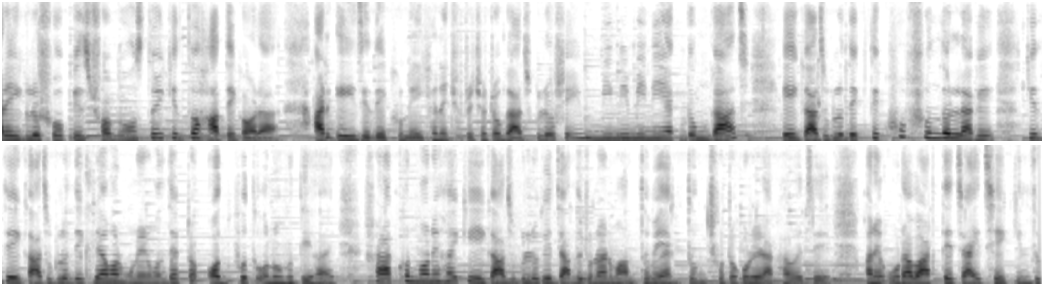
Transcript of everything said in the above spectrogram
আর এইগুলো শোপিস সমস্তই কিন্তু হাতে করা। আর এই যে দেখুন, এইখানে ছোট ছোট গাছগুলো, সেই মিনি মিনি একদম গাছ। এই গাছগুলো দেখতে খুব সুন্দর লাগে, কিন্তু এই গাছগুলো দেখলে আমার মনের মধ্যে একটা অদ্ভুত অনুভূতি হয়। সারাক্ষণ মনে হয় কি, এই গাছগুলোকে জাদুটোনার মাধ্যমে একদম ছোট করে রাখা হয়েছে। মানে ওরা বাড়তে চাইছে, কিন্তু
